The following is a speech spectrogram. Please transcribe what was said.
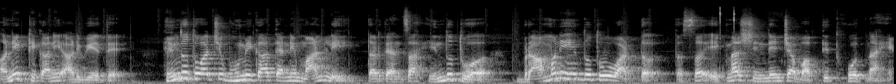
अनेक ठिकाणी आडवी येते. हिंदुत्वाची भूमिका त्यांनी मांडली तर त्यांचा हिंदुत्व ब्राह्मणी हिंदुत्व वाटतं तसं एकनाथ शिंदेच्या बाबतीत होत नाही.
